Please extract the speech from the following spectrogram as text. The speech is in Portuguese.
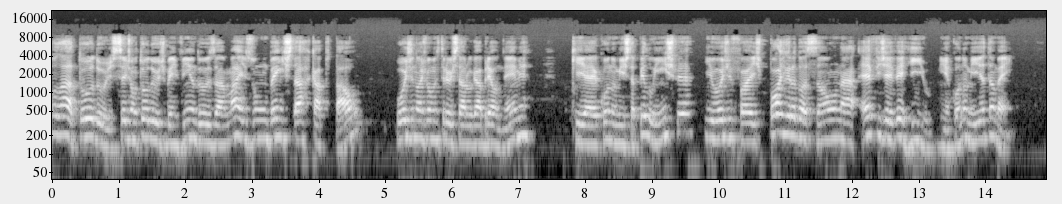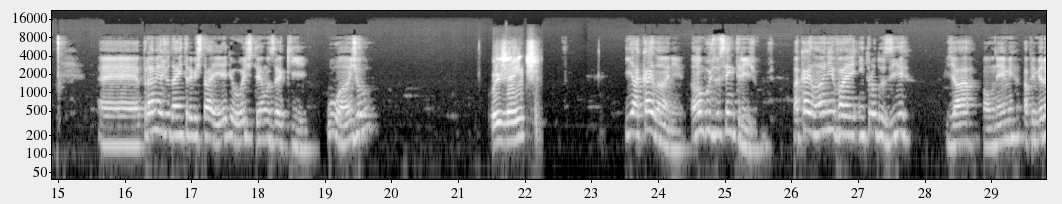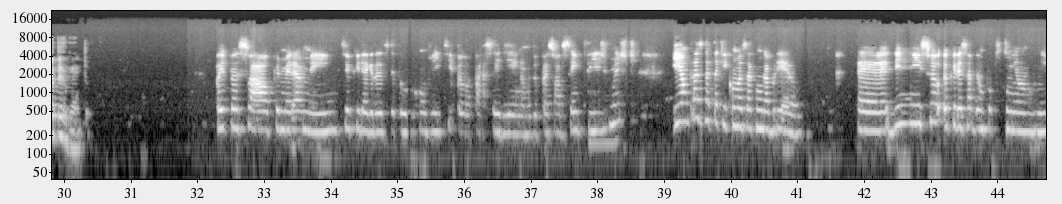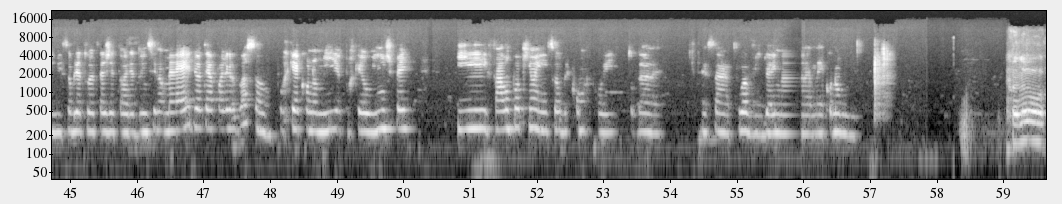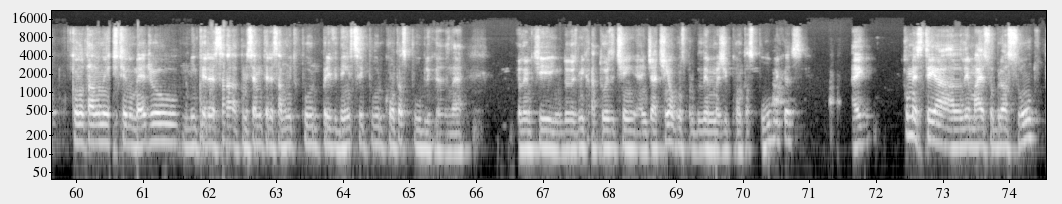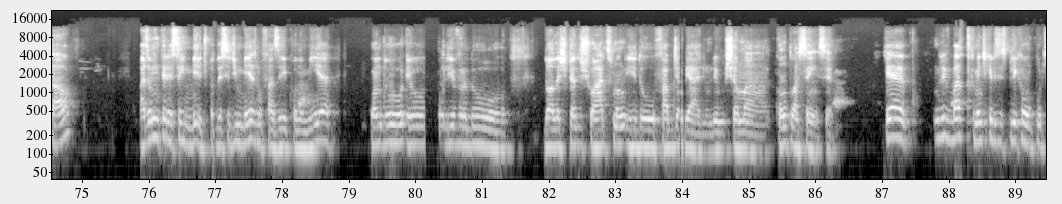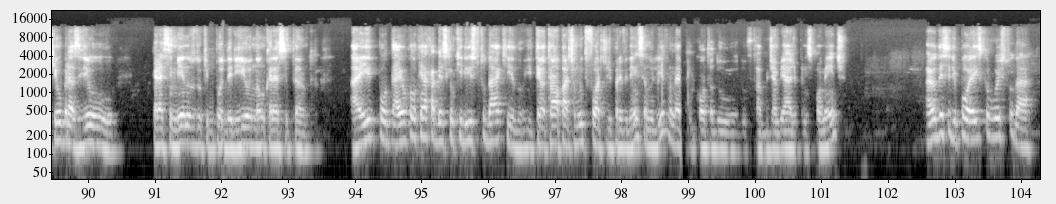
Olá a todos, sejam todos bem-vindos a mais um Bem-Estar Capital. Hoje nós vamos entrevistar o Gabriel Nemer, que é economista pelo INSPER e hoje faz pós-graduação na FGV Rio, em economia também. É, Para me ajudar a entrevistar ele, hoje temos aqui o Ângelo. Oi, gente. E a Kailane, ambos dos centrismos. A Kailane vai introduzir já ao Nemer a primeira pergunta. Oi, pessoal. Primeiramente, eu queria agradecer pelo convite e pela parceria em nome do pessoal do Centrismos. E é um prazer estar aqui conversar com o Gabriel. É, de início, eu queria saber um pouquinho, sobre a tua trajetória do ensino médio até a pós-graduação. Por que economia? Por que o INSPER? E fala um pouquinho aí sobre como foi toda essa tua vida aí na, na economia. Quando, quando eu estava no ensino médio, eu me interessar, comecei a me interessar muito por previdência e por contas públicas, né? Eu lembro que em 2014 tinha, a gente já tinha alguns problemas de contas públicas. Aí comecei a ler mais sobre o assunto tal, mas eu me interessei, tipo, eu decidi mesmo fazer economia quando eu o livro do, do Alexandre Schwartzman e do Fábio de Ambiade, um livro que chama Complacência, que é um livro basicamente que eles explicam por que o Brasil cresce menos do que poderia ou não cresce tanto. Aí, pô, aí eu coloquei na cabeça que eu queria estudar aquilo. E tem, tem uma parte muito forte de previdência no livro, né, por conta do, do Fábio de Ambiage, principalmente. Aí eu decidi, pô, é isso que eu vou estudar.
